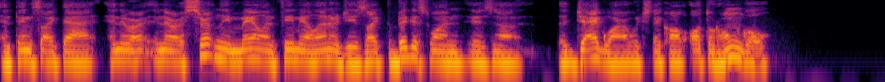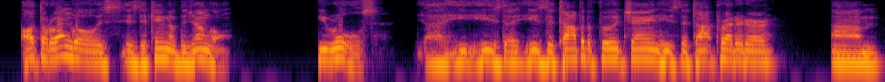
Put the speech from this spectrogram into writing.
and things like that, and there are and there are certainly male and female energies. Like the biggest one is uh, the jaguar, which they call Otorongo. Otorongo is is the king of the jungle. He rules. Uh, he, he's the he's the top of the food chain. He's the top predator. Um,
